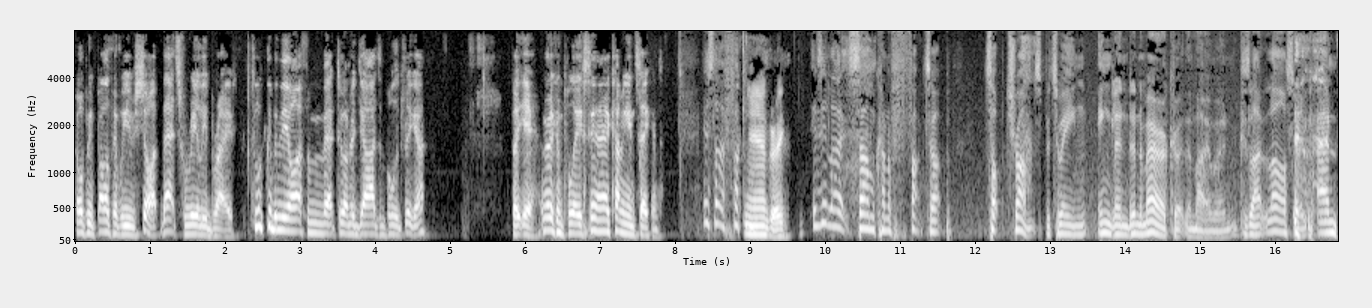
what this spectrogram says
helping other people you've shot. That's really brave. To look them in the eye from about 200 yards and pull the trigger. But yeah, American police, yeah, coming in second. It's like fucking Yeah, I agree. Is it like some kind of fucked up top trumps between England and America at the moment? Because like last week, and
